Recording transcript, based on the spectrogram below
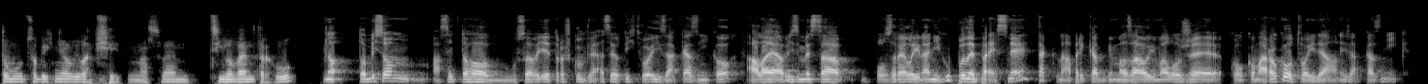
tomu, co bych měl vylepšit na svém cílovém trhu? No, to by som asi toho musel vedieť trošku viacej o tých tvojich zákazníkoch, ale aby sme sa pozreli na nich úplne presne, tak napríklad by ma zaujímalo, že koľko má rokov tvoj ideálny zákazník.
